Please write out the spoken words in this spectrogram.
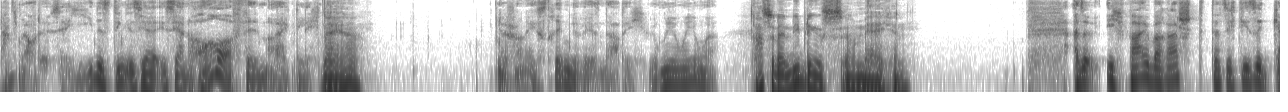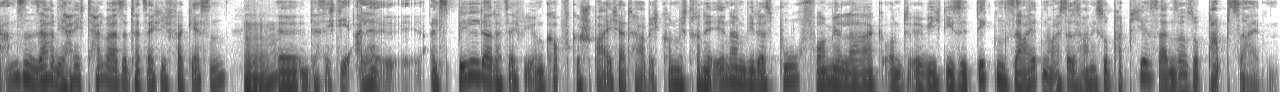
dachte ich mir auch, das ist ja, jedes Ding ist ja, ist ja ein Horrorfilm eigentlich. Naja. Ist schon extrem gewesen, dachte ich. Junge, Junge, Junge. Hast du dein Lieblingsmärchen? Also ich war überrascht, dass ich diese ganzen Sachen, die hatte ich teilweise tatsächlich vergessen, äh, dass ich die alle äh, als Bilder tatsächlich im Kopf gespeichert habe. Ich konnte mich dran erinnern, wie das Buch vor mir lag und äh, wie ich diese dicken Seiten, weißt du, das waren nicht so Papierseiten, sondern so Pappseiten.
